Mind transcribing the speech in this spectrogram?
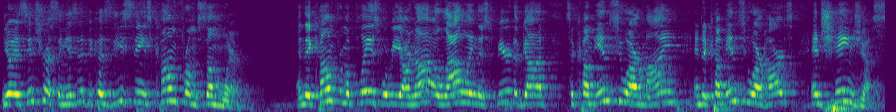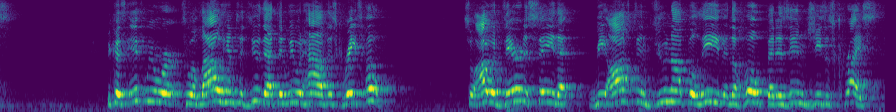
You know, it's interesting, isn't it? Because these things come from somewhere. And they come from a place where we are not allowing the Spirit of God to come into our mind and to come into our hearts and change us. Because if we were to allow Him to do that, then we would have this great hope. So I would dare to say that we often do not believe in the hope that is in Jesus Christ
